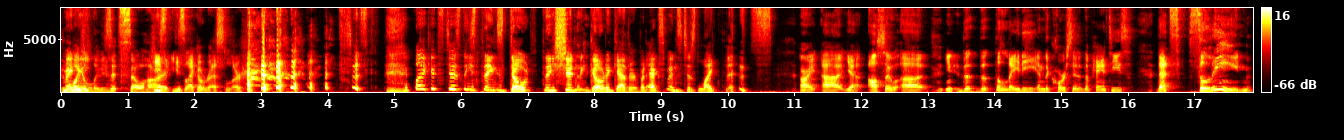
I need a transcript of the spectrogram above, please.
made Well, me he- lose it so hard. he's he's like a wrestler. just like it's just these things don't they shouldn't go together, but X Men's just like this. All right. Uh, yeah. Also, uh, the, the the lady in the corset and the panties. That's Selene,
